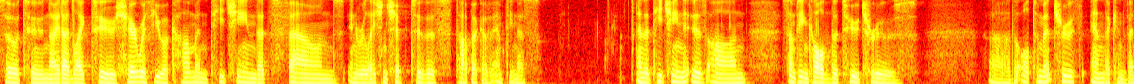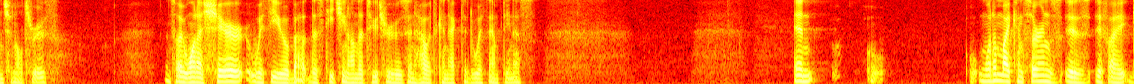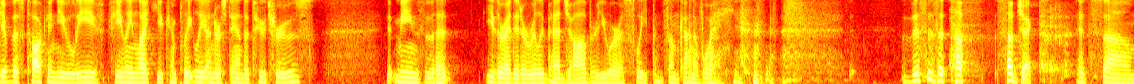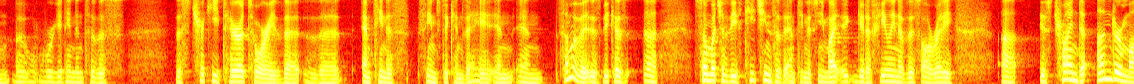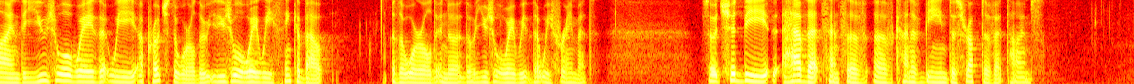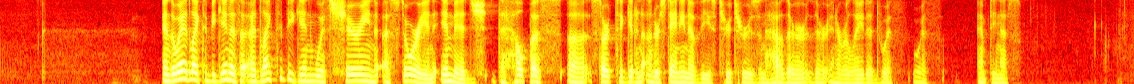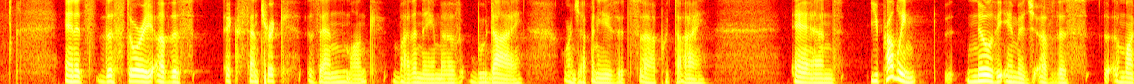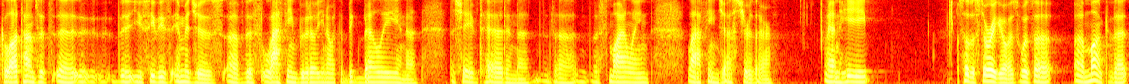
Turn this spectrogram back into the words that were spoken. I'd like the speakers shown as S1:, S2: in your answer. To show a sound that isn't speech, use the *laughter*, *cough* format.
S1: So, tonight I'd like to share with you a common teaching that's found in relationship to this topic of emptiness. And the teaching is on something called the two truths uh, the ultimate truth and the conventional truth. And so I want to share with you about this teaching on the two truths and how it's connected with emptiness. And one of my concerns is if I give this talk and you leave feeling like you completely understand the two truths, it means that either I did a really bad job or you were asleep in some kind of way. *laughs* this is a tough subject. It's um, we're getting into this this tricky territory that that emptiness seems to convey, and and some of it is because uh, so much of these teachings of emptiness, you might get a feeling of this already. Uh, is trying to undermine the usual way that we approach the world, the usual way we think about the world, and the, the usual way we, that we frame it. So it should be have that sense of, of kind of being disruptive at times. And the way I'd like to begin is I'd like to begin with sharing a story, an image, to help us uh, start to get an understanding of these two truths and how they're they're interrelated with with emptiness. And it's the story of this eccentric Zen monk by the name of Budai, or in Japanese it's uh, Putai. And you probably know the image of this uh, monk. A lot of times it's uh, the, you see these images of this laughing Buddha, you know, with the big belly and the, the shaved head and the, the, the smiling, laughing gesture there. And he, so the story goes, was a, a monk that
